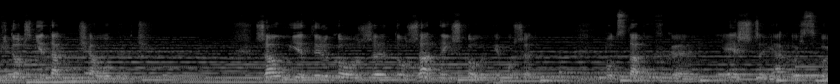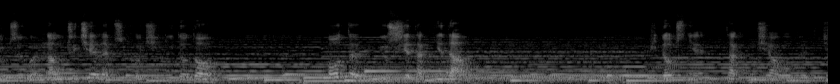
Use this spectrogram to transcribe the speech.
Widocznie tak musiało być. Żałuję tylko, że do żadnej szkoły nie poszedłem. Podstawówkę jeszcze jakoś skończyłem, nauczyciele przychodzili do domu. Potem już się tak nie dało. Widocznie tak musiało być.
